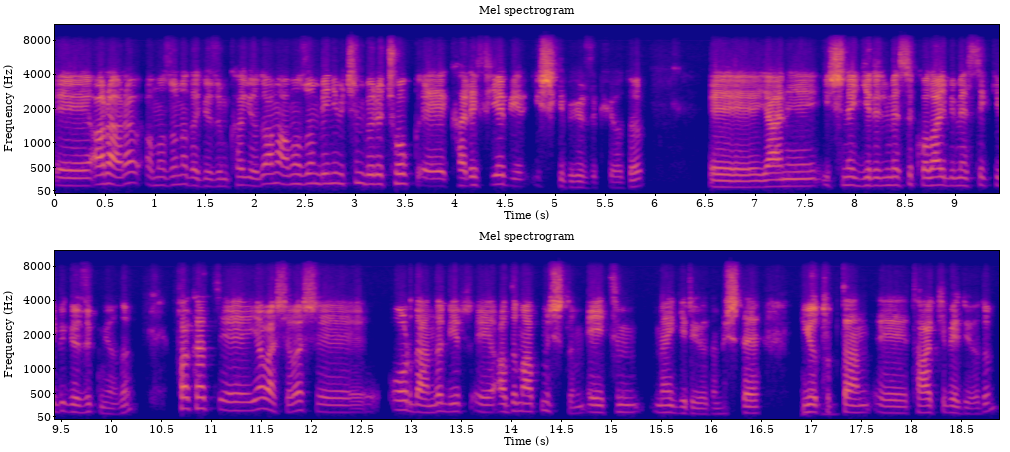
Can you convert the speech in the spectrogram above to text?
e, ara ara Amazon'a da gözüm kayıyordu ama Amazon benim için böyle çok e, kalifiye bir iş gibi gözüküyordu. E, yani işine girilmesi kolay bir meslek gibi gözükmüyordu. Fakat e, yavaş yavaş e, oradan da bir e, adım atmıştım. Eğitime giriyordum. İşte YouTube'dan e, takip ediyordum.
